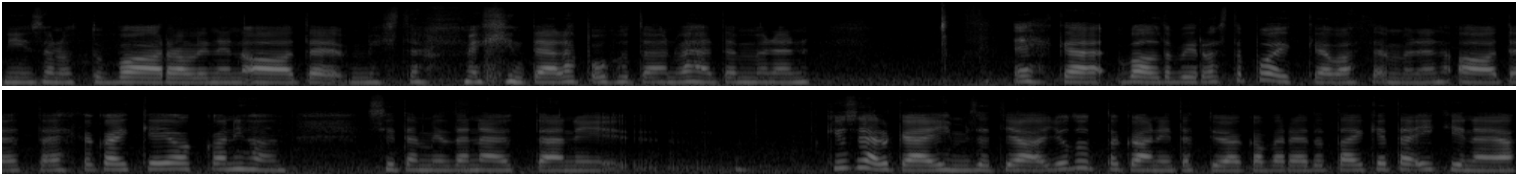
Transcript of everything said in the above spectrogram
niin sanottu vaarallinen aate, mistä mekin täällä puhutaan, vähän tämmöinen ehkä valtavirrasta poikkeava tämmöinen aate, että ehkä kaikki ei olekaan ihan sitä, miltä näyttää, niin kyselkää ihmiset ja jututtakaa niitä työkavereita tai ketä ikinä, ja,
